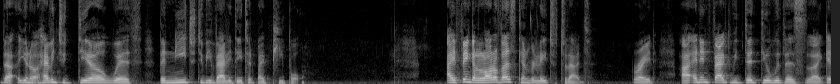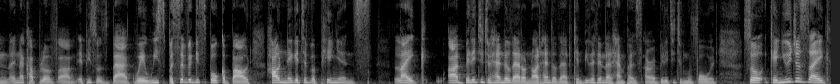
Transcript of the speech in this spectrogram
the you know having to deal with the need to be validated by people. I think a lot of us can relate to that right? Uh, and in fact, we did deal with this like in, in a couple of um, episodes back where we specifically spoke about how negative opinions, like our ability to handle that or not handle that, can be the thing that hampers our ability to move forward. So, can you just like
